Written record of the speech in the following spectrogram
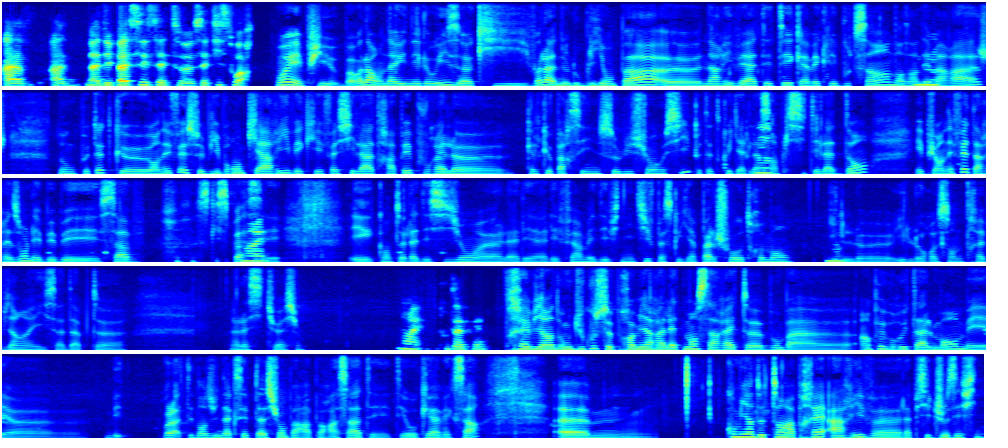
à, à, dépasser cette, cette histoire. Oui, et puis bah voilà, on a une Héloïse qui, voilà, ne l'oublions pas, euh, n'arrivait à téter qu'avec les bouts de sein dans un mhm. démarrage. Donc peut-être que, en effet, ce biberon qui arrive et qui est facile à attraper, pour elle, euh, quelque part, c'est une solution aussi. Peut-être qu'il y a de la mm. simplicité là-dedans. Et puis, en effet, tu as raison, les bébés savent ce qui se passe. Et, quand la décision, elle, est, ferme et définitive, parce qu'il n'y a pas le choix autrement, mm. ils, le ressentent très bien et ils s'adaptent euh, à la situation. Oui, tout à fait. Très bien. Donc du coup, ce premier allaitement s'arrête bon bah un peu brutalement, mais mais voilà, tu es dans une acceptation par rapport à ça, tu es, OK avec ça. combien de temps après arrive la petite Joséphine?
